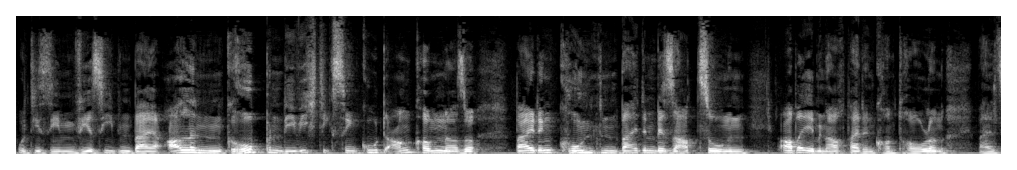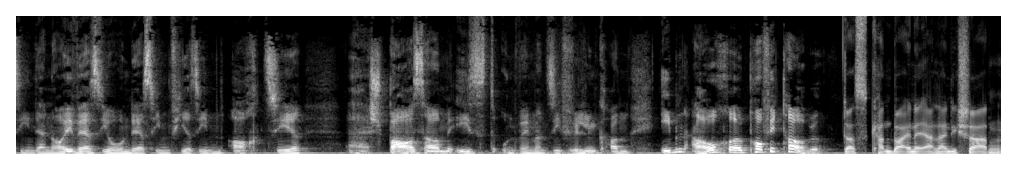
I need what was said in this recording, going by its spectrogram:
und die 747 bei allen Gruppen, die wichtig sind, gut ankommen, also bei den Kunden, bei den Besatzungen, aber eben auch bei den Controllern, weil sie in der Neuversion der 747-8 sehr äh, sparsam ist und wenn man sie füllen kann, eben auch äh, profitabel. Das kann bei einer Airline nicht schaden.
